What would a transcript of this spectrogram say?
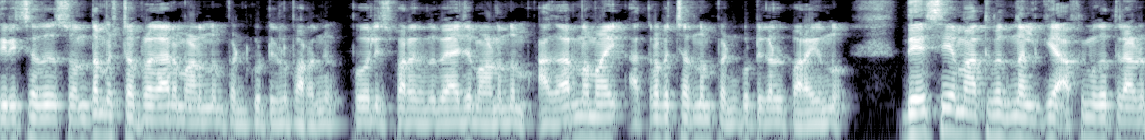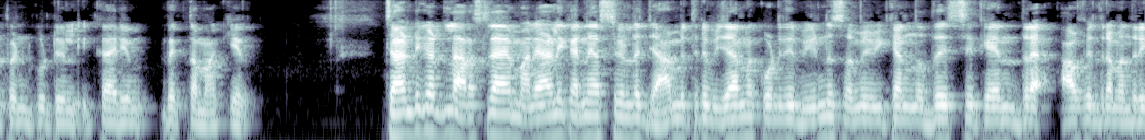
തിരിച്ചത് സ്വന്തം ഇഷ്ടപ്രകാരമാണെന്നും പെൺകുട്ടികൾ പറഞ്ഞു. പോലീസ് പറയുന്നത് വ്യാജമാണെന്നും അകാരണമായി ആക്രമിച്ചെന്നും പെൺകുട്ടികൾ പറയുന്നു. ദേശീയ മാധ്യമത്തിൽ നൽകിയ അഭിമുഖത്തിലാണ് പെൺകുട്ടികൾ ഇക്കാര്യം വ്യക്തമാക്കിയത്. ചണ്ഡീഗഡിൽ അറസ്റ്റിലായ മലയാളി കന്യാസ്ത്രീകളുടെ ജാമ്യത്തിന് വിചാരണ കോടതി വീണ്ടും സമീപിക്കാൻ നിർദ്ദേശിച്ച കേന്ദ്ര ആഭ്യന്തരമന്ത്രി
